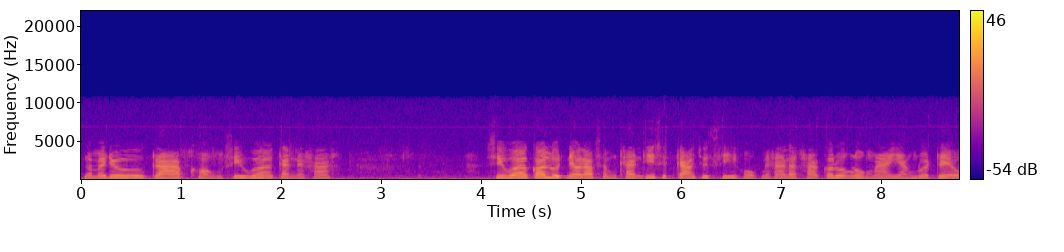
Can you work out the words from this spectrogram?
เรามาดูกราฟของซิลเวอร์กันนะคะ ซิลเวอร์ก็หลุดแนวรับสำคัญที่ 19.46 นะคะ ราคาก็ร่วงลงมาอย่างรวดเร็ว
